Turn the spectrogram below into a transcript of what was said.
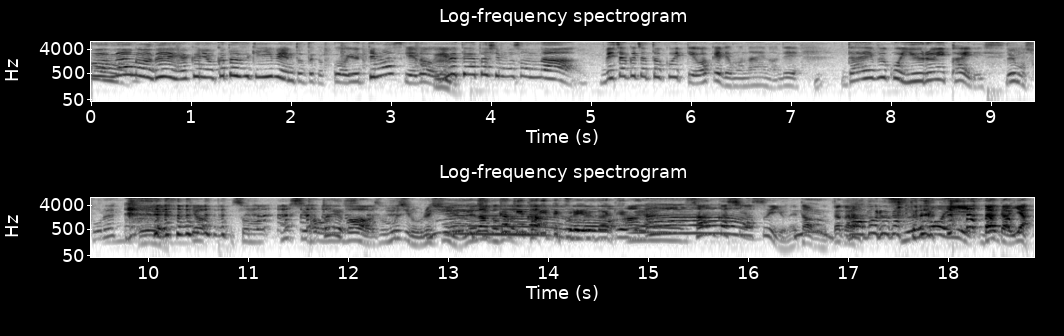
まあなので逆にお片付けイベントとかこう言ってますけど、うん。言うて私もそんなめちゃくちゃ得意っていうわけでもないのでだいぶこう緩い回です。でもそれっていやその 例えばむしろ嬉しいよね。うん。なんかかけかけてくれるだけで。参加しやすいよね多分。だからすごいなんかいや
